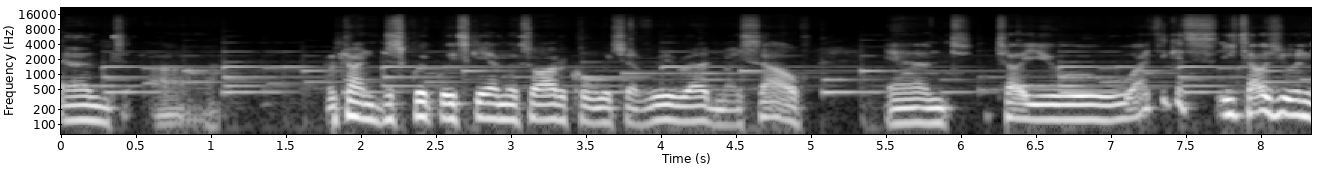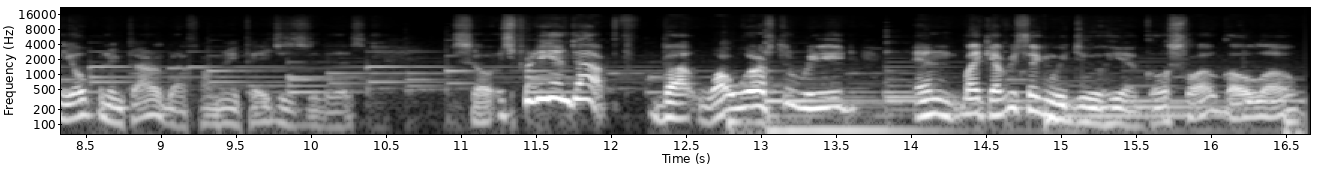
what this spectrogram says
And uh, I'm trying to just quickly scan this article, which I've reread myself and tell you i think it's he tells you in the opening paragraph how many pages it is so it's pretty in depth but well worth to read and like everything we do here go slow go low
